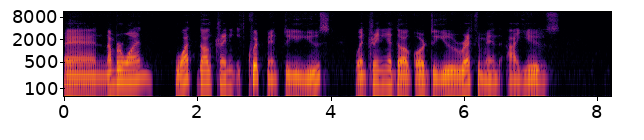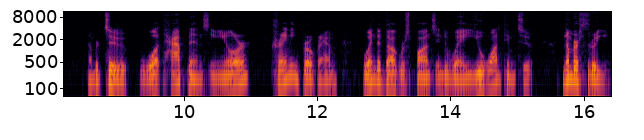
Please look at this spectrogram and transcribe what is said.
And number one, what dog training equipment do you use when training a dog or do you recommend I use? Number two, what happens in your training program when the dog responds in the way you want him to. Number three,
